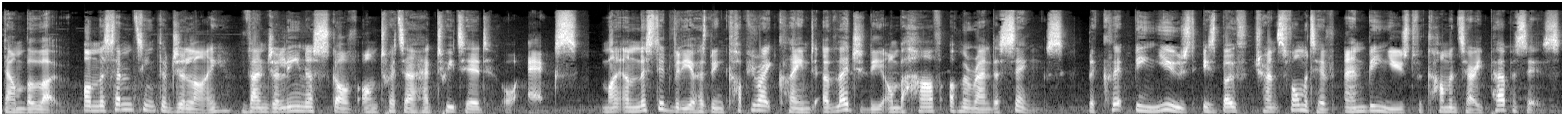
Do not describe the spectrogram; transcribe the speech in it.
down below. On the 17th of July, Vangelina Skov on Twitter had tweeted, or X, my unlisted video has been copyright claimed allegedly on behalf of Miranda Sings. The clip being used is both transformative and being used for commentary purposes.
